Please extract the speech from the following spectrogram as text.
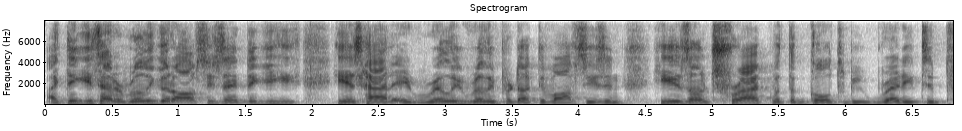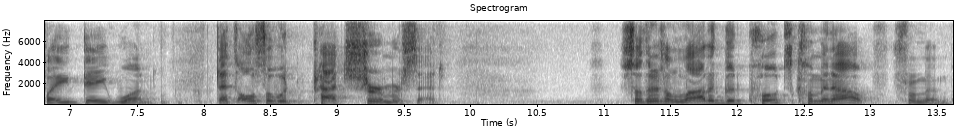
I think he's had a really good offseason. I think he, he has had a really, really productive offseason. He is on track with the goal to be ready to play day one. That's also what Pat Shurmur said. So there's a lot of good quotes coming out from him.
